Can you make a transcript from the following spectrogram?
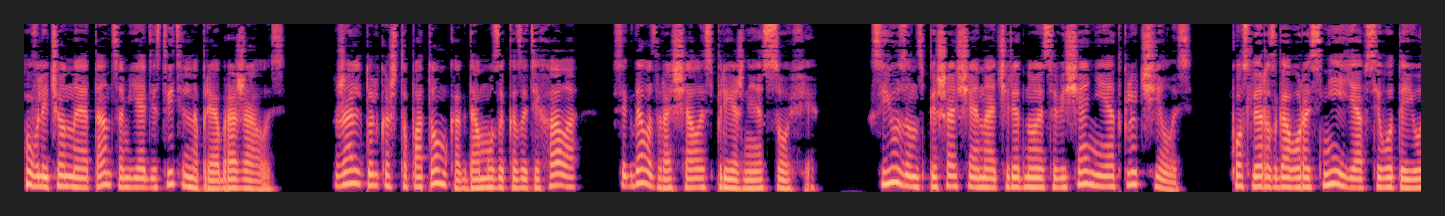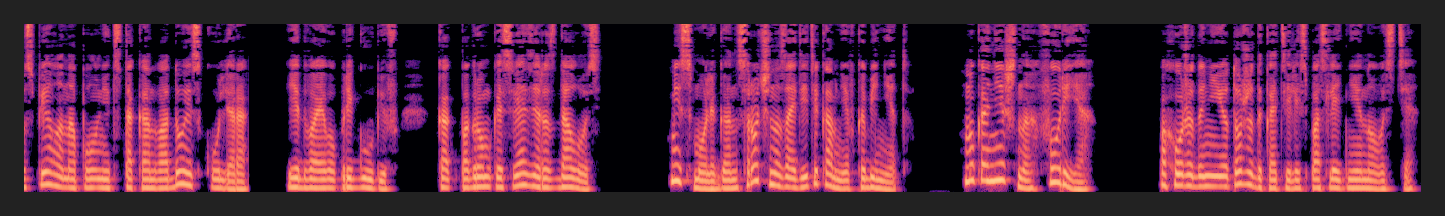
Увлеченная танцем, я действительно преображалась. Жаль только, что потом, когда музыка затихала, всегда возвращалась прежняя Софи. Сьюзан, спешащая на очередное совещание, отключилась. После разговора с ней я всего-то и успела наполнить стакан водой из кулера, едва его пригубив, как по громкой связи раздалось. «Мисс Моллиган, срочно зайдите ко мне в кабинет». Ну, конечно, фурия. Похоже, до нее тоже докатились последние новости.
